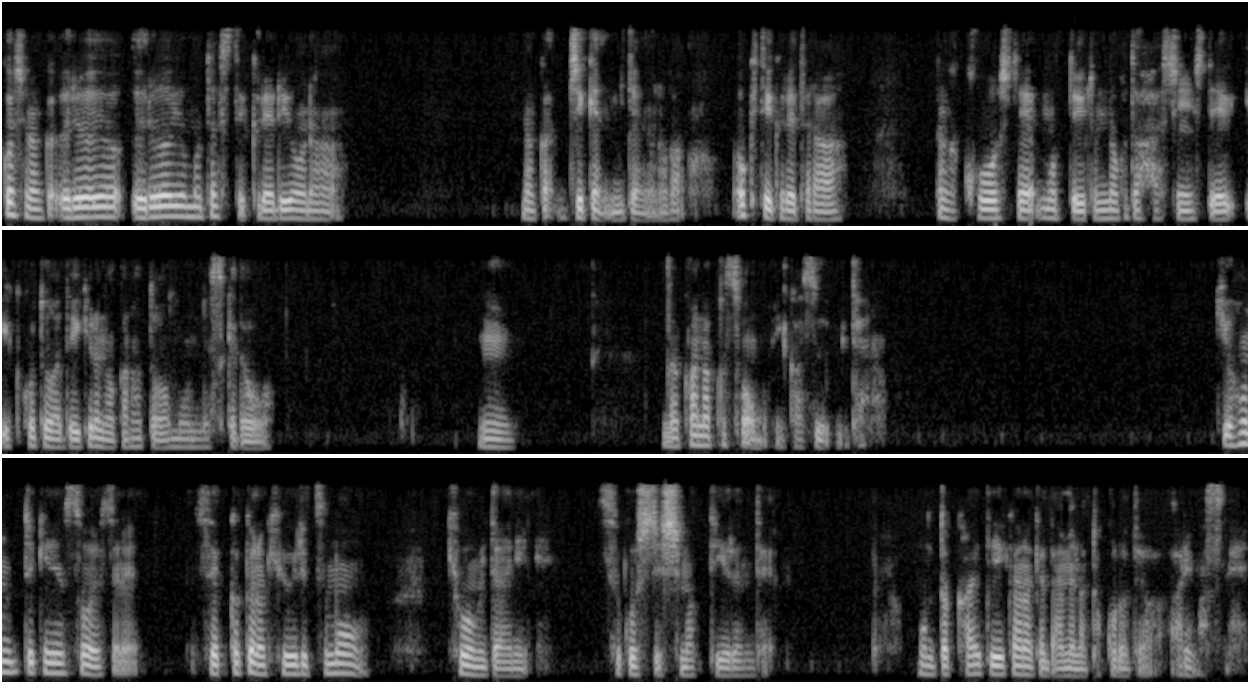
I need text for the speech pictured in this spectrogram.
少しなんか潤いを潤いを持たせてくれるような、なんか事件みたいなのが起きてくれたら、なんかこうしてもっといろんなことを発信していくことができるのかなとは思うんですけど、うん。なかなかそうもいかず、みたいな。基本的にそうですね。せっかくの休日も今日みたいに過ごしてしまっているんで、本当変えていかなきゃダメなところではありますね。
